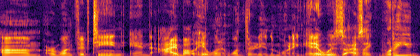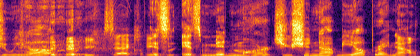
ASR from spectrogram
um, or 115, and I about hit one at 1:30 in the morning. And it was, I was like, "What are you doing up?" exactly. it's it's mid March. You should not be up right now.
